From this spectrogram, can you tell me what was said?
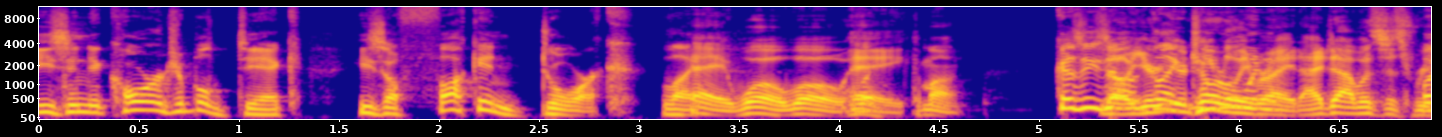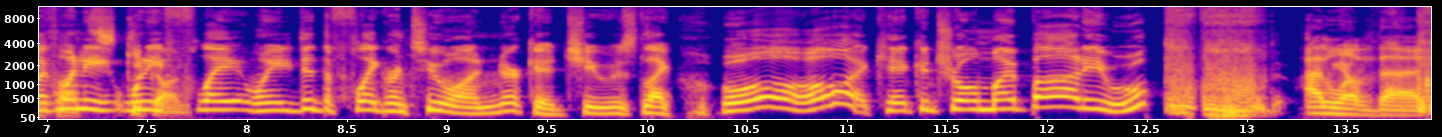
He's an incorrigible dick. He's a fucking dork. Like hey whoa whoa hey come on because he's no, like, you're, you're totally when- right. I, I was just Like when he reflex. when Keep he fla- when he did the flagrant two on Nurkic, he was like, "Oh, oh, I can't control my body." Whoop. I love that.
